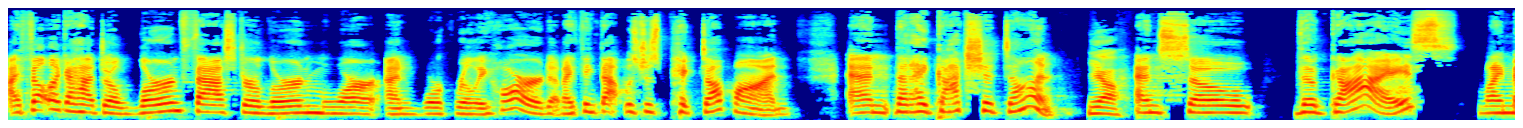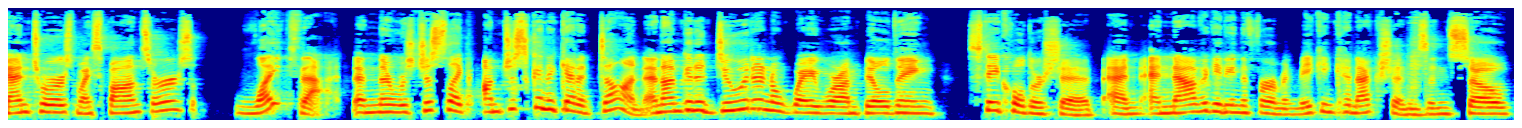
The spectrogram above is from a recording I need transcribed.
I felt like I had to learn faster, learn more, and work really hard. And I think that was just picked up on and that I got shit done. Yeah. And so the guys, my mentors, my sponsors, liked that. And there was just like, I'm just going to get it done. And I'm going to do it in a way where I'm building stakeholdership and, and navigating the firm and making connections. And so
